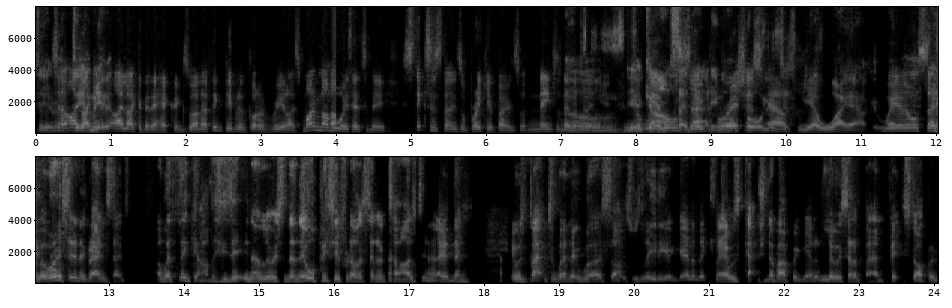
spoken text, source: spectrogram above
dear. So oh dear. I like I mean, a bit. Of, I like a bit of heckling as well, and I think people have got to realise. My mum always said to me, "Sticks and stones will break your bones, but names will never oh, you." You but can't say that anymore, Paul. You're just yeah, way out. You're way. We're also anyway. We're all sitting in the grandstands, and we're thinking, "Oh, this is it," you know, Lewis. And then they all pitted for another set of tires, didn't they? And then it was back to where they were. Sainz was leading again, and Claire was catching up up again, and Lewis had a bad pit stop, and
